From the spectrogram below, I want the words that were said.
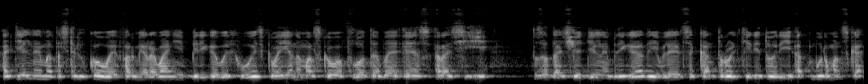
Отдельное мотострелковое формирование береговых войск военно-морского флота ВС России – Задачей отдельной бригады является контроль территории от Мурманска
